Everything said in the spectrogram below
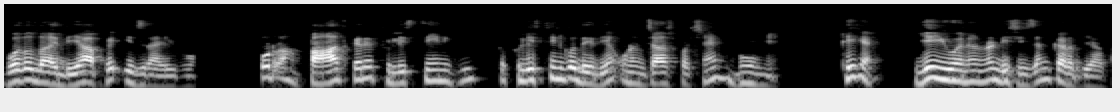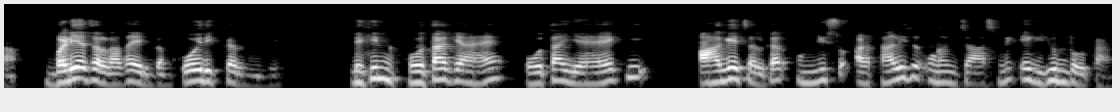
वो तो दिया आपके इसराइल को। और बात करें फिलिस्तीन की तो फिलिस्तीन को दे दिया उनचास परसेंट भूमि। ठीक है? ये यूएनओ ने डिसीज़न कर दिया था। बढ़िया चल रहा था एकदम, कोई दिक्कत नहीं थी। लेकिन होता क्या है? होता यह है कि आगे चलकर 1948 और में एक युद्ध होता है।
